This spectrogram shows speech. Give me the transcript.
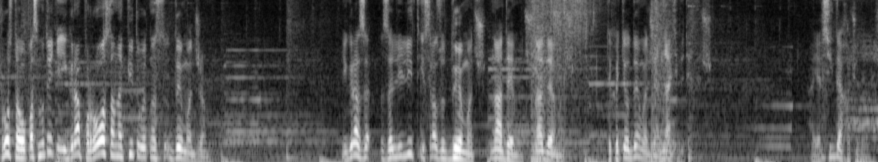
Просто вы посмотрите, игра просто напитывает нас дэмэджем. Игра за залилит и сразу дэмэдж. На дэмэдж, на дэмэдж. Ты хотел дэмэджа? На тебе дэмэдж. А я всегда хочу дэмэдж.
